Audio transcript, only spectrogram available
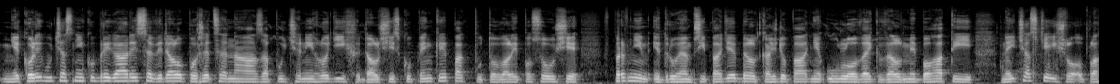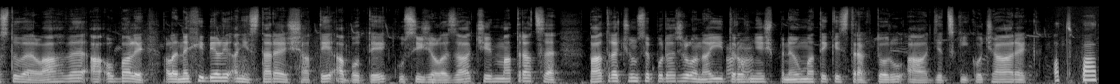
Několik účastníků brigády se vydalo po řece na zapůjčených lodích, další skupinky pak putovali po souši. V prvním i druhém případě byl každopádně úlovek velmi bohatý. Nejčastěji šlo o plastové láhve a obaly, ale nechyběly ani staré šaty a boty, kusy železa či matrace. Pátračům se podařilo najít Aha. rovněž pneumatiky z traktoru a dětský kočárek. Odpad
